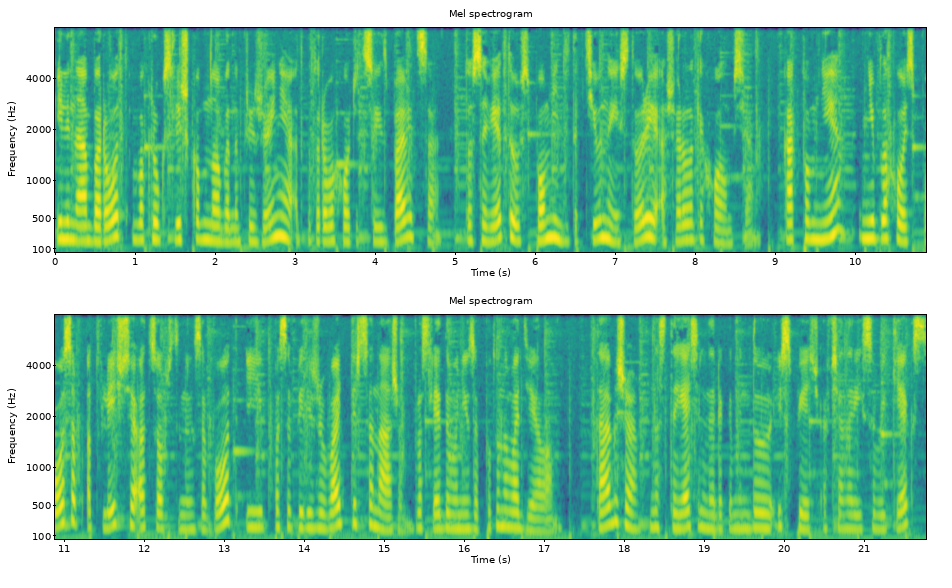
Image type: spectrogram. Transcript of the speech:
или наоборот, вокруг слишком много напряжения, от которого хочется избавиться, то советую вспомнить детективные истории о Шерлоке Холмсе. Как по мне, неплохой способ отвлечься от собственных забот и посопереживать персонажам в расследовании запутанного дела. Также настоятельно рекомендую испечь овсяно-рисовый кекс,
